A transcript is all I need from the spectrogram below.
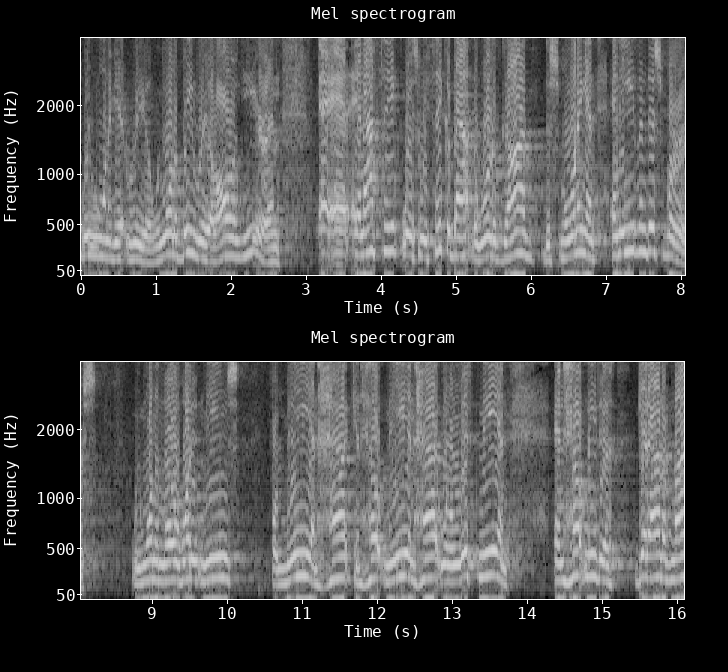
We want to get real. We want to be real all year. And, and, and I think as we think about the Word of God this morning and, and even this verse, we want to know what it means for me and how it can help me and how it will lift me and, and help me to get out of my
